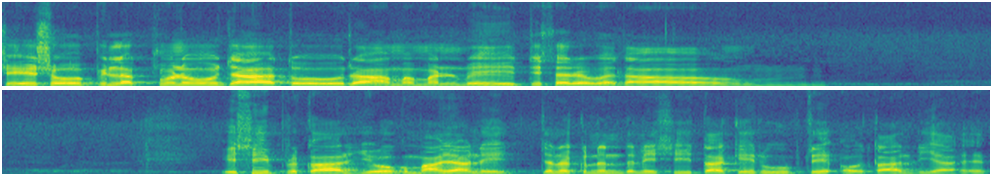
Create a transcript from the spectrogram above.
शेषोपि लक्ष्मणो जातो राम मनवेति सर्वदा। इसी प्रकार योग माया ने जनकनंदिनी सीता के रूप से अवतार लिया है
